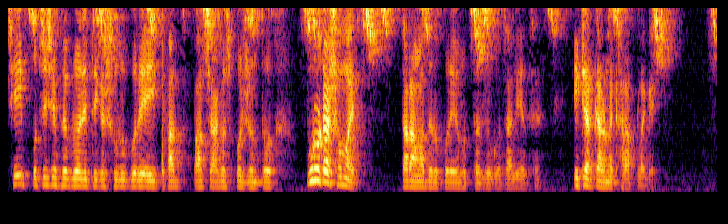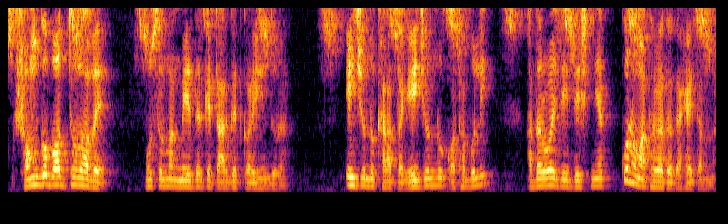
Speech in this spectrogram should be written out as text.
সেই পঁচিশে ফেব্রুয়ারি থেকে শুরু করে এই পাঁচ পাঁচ আগস্ট পর্যন্ত পুরোটা সময় তারা আমাদের উপরে হত্যাযোগ্য চালিয়েছে। এটার কারণে খারাপ লাগে। সংঘবদ্ধভাবে মুসলমান মেয়েদেরকে টার্গেট করে হিন্দুরা। এই জন্য খারাপ লাগে। এই জন্য কথা বলি আদারওয়াইজ এই দেশ নিয়ে কোনো মাথা ব্যথা দেখাইতাম না।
